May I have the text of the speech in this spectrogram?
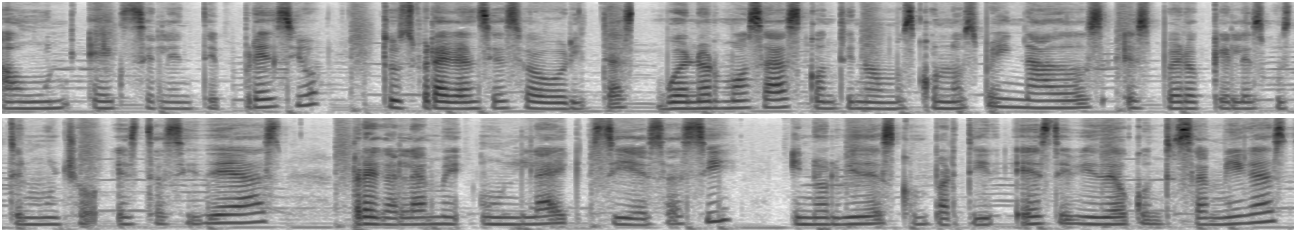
a un excelente precio. Tus fragancias favoritas. Bueno hermosas, continuamos con los peinados. Espero que les gusten mucho estas ideas. Regálame un like si es así y no olvides compartir este video con tus amigas.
